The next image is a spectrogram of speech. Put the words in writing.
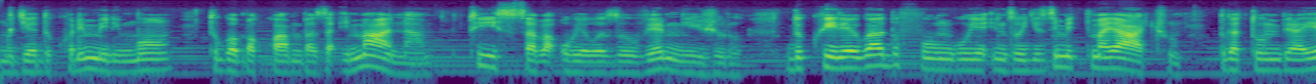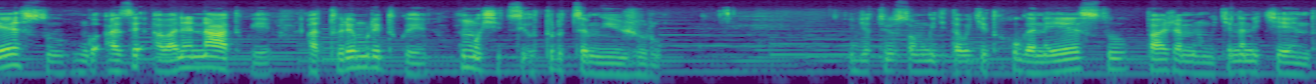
mu gihe dukora imirimo tugomba kwambaza imana tuyisaba ubuyobozi buvuye mu ijuru. Dukwiriye guha dufunguye inzugi z'imitima yacu tugatumbira yesu ngo aze abane natwe ature muri twe nk'umushyitsi uturutse mu ijuru. Ibyo tubisoma mu gitabo cyitwa kugana yesu paje mirongo icyenda n'icyenda.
